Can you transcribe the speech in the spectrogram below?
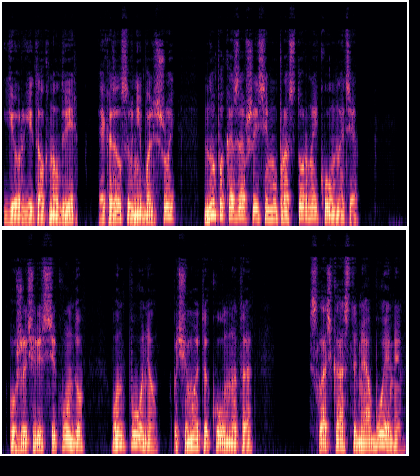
Георгий толкнул дверь и оказался в небольшой, но показавшейся ему просторной комнате. Уже через секунду он понял, почему эта комната с клочкастыми обоями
